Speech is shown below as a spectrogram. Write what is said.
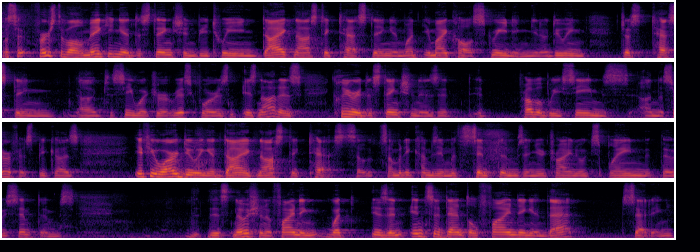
Well, so first of all, making a distinction between diagnostic testing and what you might call screening, you know, doing just testing uh, to see what you're at risk for is, is not as clear a distinction as it, it probably seems on the surface because if you are doing a diagnostic test, so somebody comes in with symptoms and you're trying to explain those symptoms, th- this notion of finding what is an incidental finding in that setting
